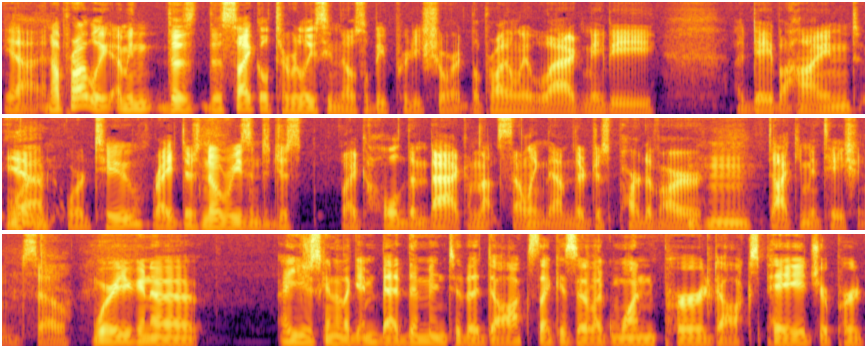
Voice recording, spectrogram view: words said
Yeah, and I'll probably. I mean, the the cycle to releasing those will be pretty short. They'll probably only lag maybe a day behind Yeah. or, or two. Right? There's no reason to just like hold them back. I'm not selling them. They're just part of our Mm-hmm. documentation. So Where are you gonna? Are you just gonna like embed them into the docs? Like, is there like one per docs page or per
